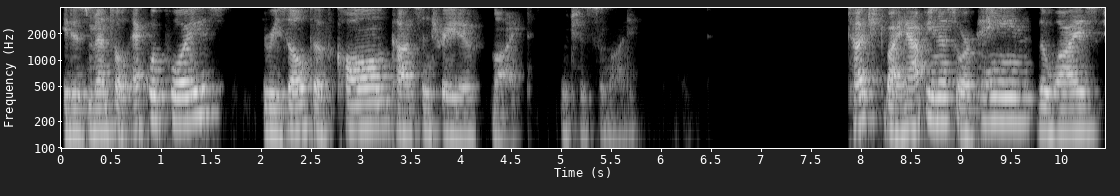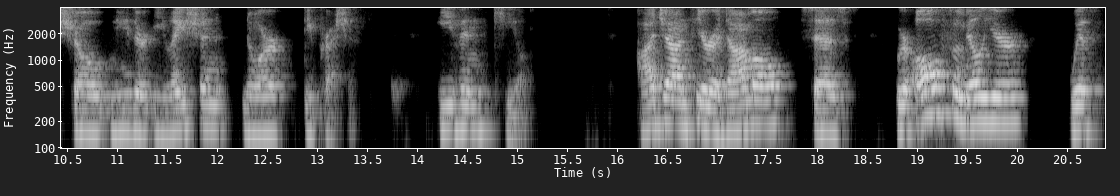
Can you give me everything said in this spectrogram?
it is mental equipoise, the result of calm, concentrative mind, which is samadhi. Touched by happiness or pain, the wise show neither elation nor depression, even keel. Ajahn Thiradhammo says, We're all familiar with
